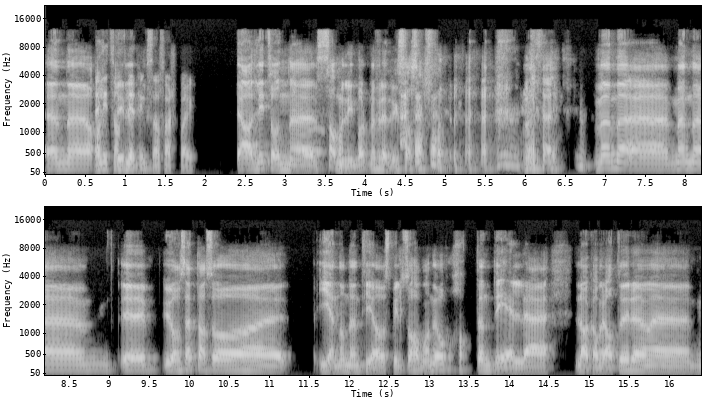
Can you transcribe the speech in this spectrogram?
en uh, Det er litt sånn Fredrikstad-Sarpsborg? Ja, litt sånn uh, sammenlignbart med Fredrikstad-Sarpsborg. men, men, uh, men uansett, da, så gjennom den tida du har spilt, så har man jo hatt en del eh, lagkamerater. Eh,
